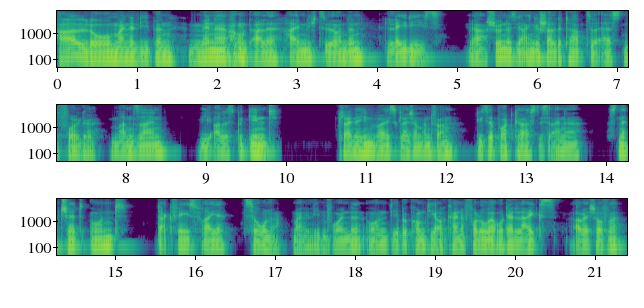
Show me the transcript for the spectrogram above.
Hallo, meine lieben Männer und alle heimlich zuhörenden Ladies. Ja, schön, dass ihr eingeschaltet habt zur ersten Folge Mannsein, wie alles beginnt. Kleiner Hinweis gleich am Anfang. Dieser Podcast ist eine Snapchat und Duckface-freie Zone, meine lieben Freunde. Und ihr bekommt hier auch keine Follower oder Likes. Aber ich hoffe,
